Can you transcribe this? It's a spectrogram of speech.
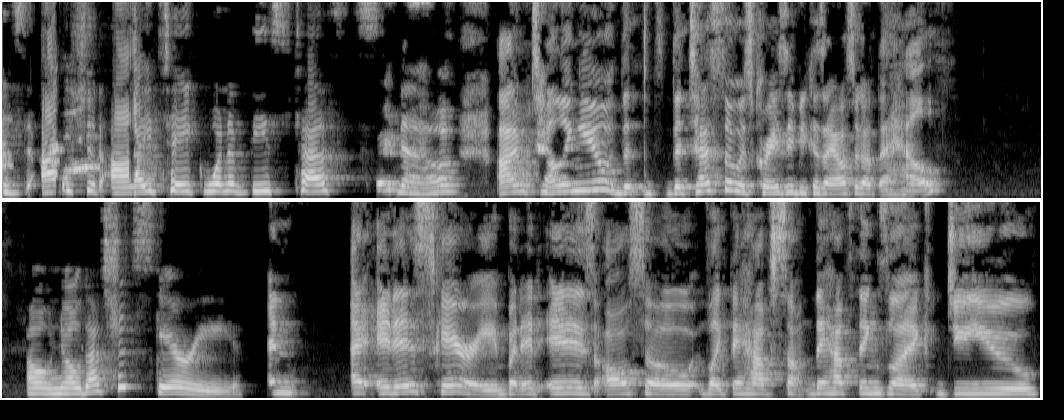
is I should I take one of these tests? right now. I'm telling you, the the test though is crazy because I also got the health, Oh no, that shit's scary. and I, it is scary, but it is also like they have some. They have things like, do you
